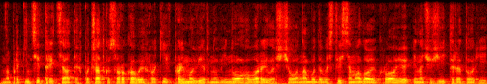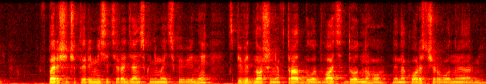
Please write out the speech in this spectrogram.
Наприкінці 30-х, початку 40-х років про ймовірну війну говорили, що вона буде вестися малою кров'ю і на чужій території. В перші чотири місяці радянсько-німецької війни співвідношення втрат було 20 до 1, не на користь Червоної армії.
